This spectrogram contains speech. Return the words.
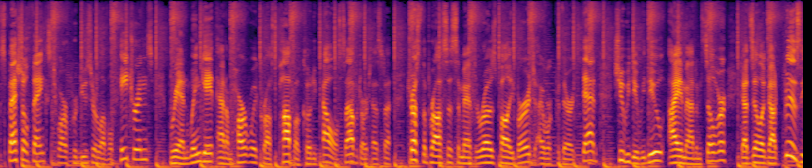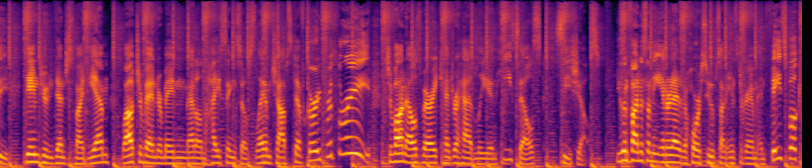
Special thanks to our producer level patrons Brianne Wingate, Adam Hartwick, Ross Papa, Cody Powell, Salvador Testa, Trust the Process, Samantha Rose, Polly Burge. I work with Eric's dad, Shooby Dooby Doo. I am Adam Silver. Godzilla got busy. Dame Judi Dench is my DM. Woucher Vandermaiden, Madeline Heising, Soph Slam Chop, Steph Curry for three. Siobhan Ellsbury, Kendra Hadley, and he sells seashells. You can find us on the internet at Horse Hoops on Instagram and Facebook,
